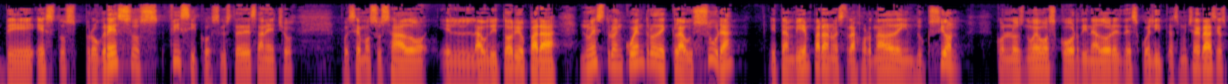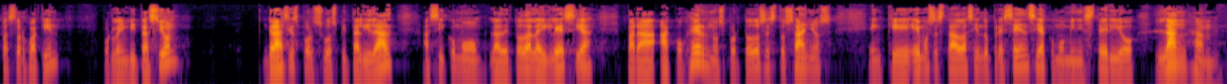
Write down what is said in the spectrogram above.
de estos progresos físicos que ustedes han hecho, pues hemos usado el auditorio para nuestro encuentro de clausura y también para nuestra jornada de inducción con los nuevos coordinadores de escuelitas. Muchas gracias, Pastor Joaquín, por la invitación. Gracias por su hospitalidad, así como la de toda la iglesia, para acogernos por todos estos años en que hemos estado haciendo presencia como Ministerio Langham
